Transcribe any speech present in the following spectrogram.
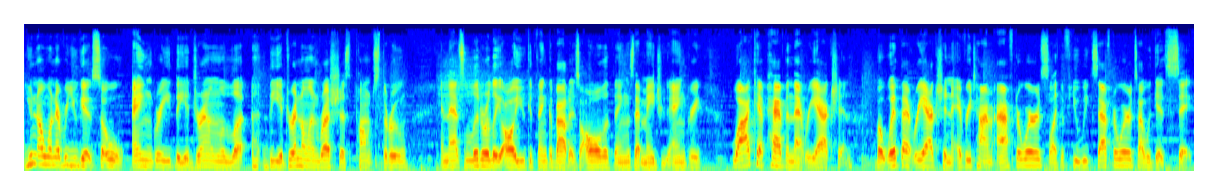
you know, whenever you get so angry, the adrenaline the adrenaline rush just pumps through, and that's literally all you could think about is all the things that made you angry. Well, I kept having that reaction, but with that reaction, every time afterwards, like a few weeks afterwards, I would get sick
